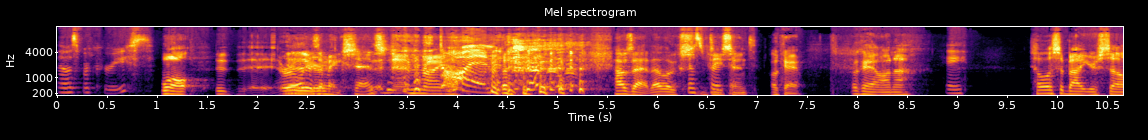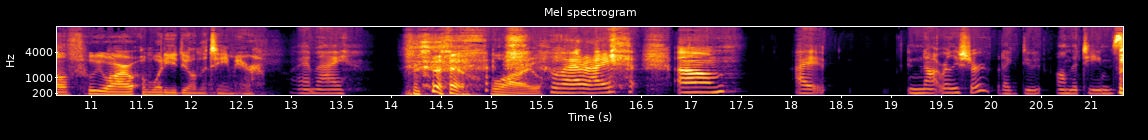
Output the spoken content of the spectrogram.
that was for Carice. Well, uh, earlier. doesn't make sense. Never mind. On. How's that? That looks That's decent. Okay. Okay, Anna, hey, tell us about yourself, who you are, and what do you do on the team here? why am I? Who are you? Who are I? Um, I am not really sure what I do on the team. so-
